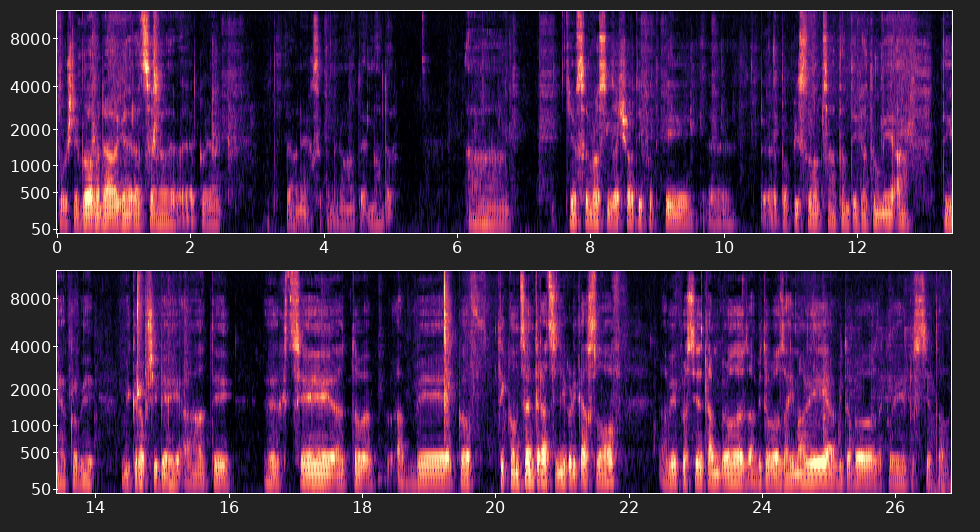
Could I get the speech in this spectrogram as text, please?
to už nebyla mladá generace, ale jako jak, já nevím, jak se to jmenovalo, to je jedno. A tím jsem vlastně začal ty fotky e, popisovat, psát tam ty datumy a ty jakoby mikropříběhy a ty chci to, aby jako v ty koncentraci několika slov, aby prostě tam bylo, aby to bylo zajímavé, aby to bylo takový prostě to.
